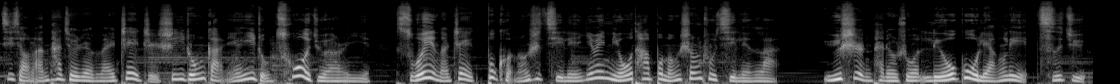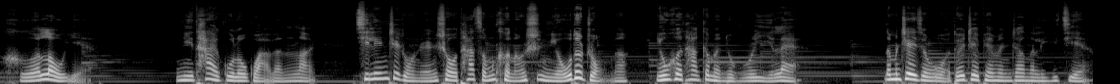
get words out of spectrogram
纪晓岚他却认为这只是一种感应，一种错觉而已。所以呢，这不可能是麒麟，因为牛它不能生出麒麟来。于是他就说：“刘固良吏，此举何陋也？你太孤陋寡闻了。麒麟这种人兽，它怎么可能是牛的种呢？牛和它根本就不是一类。”那么这就是我对这篇文章的理解。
